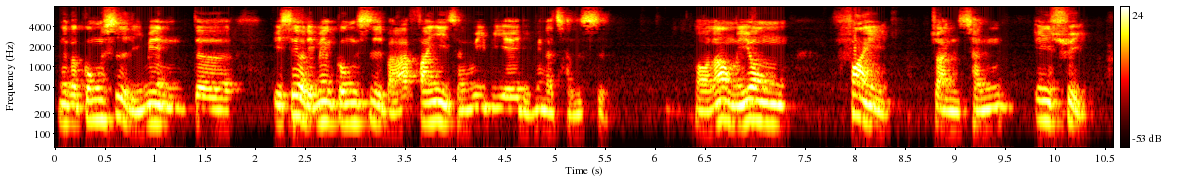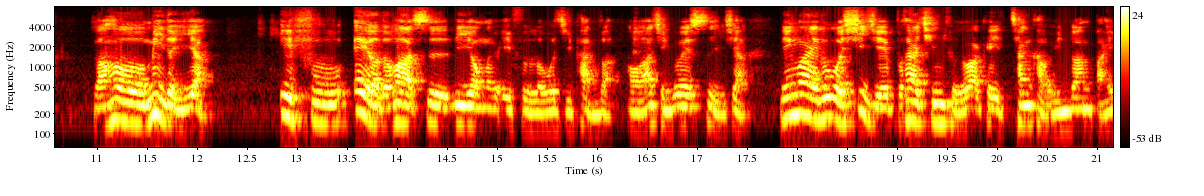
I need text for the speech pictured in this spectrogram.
那个公式里面的 Excel 里面公式把它翻译成 VBA 里面的程式，哦，然后我们用 Find 转成 in tree，然后 mid 一样，if l 的话是利用那个 if 逻辑判断哦，那请各位试一下。另外，如果细节不太清楚的话，可以参考云端白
